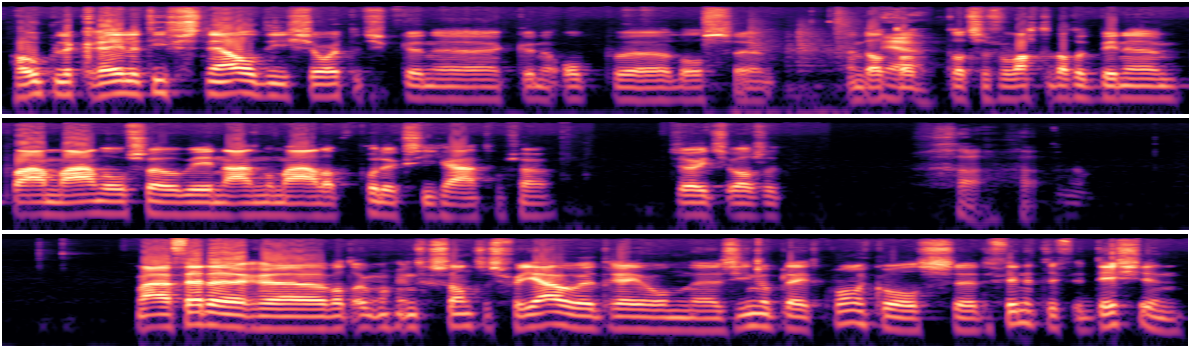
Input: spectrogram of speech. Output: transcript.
hopelijk relatief snel die shortage kunnen, kunnen oplossen. en dat, Ja. dat, dat ze verwachten dat het binnen een paar maanden of zo weer naar normale productie gaat of zo. Zoiets was het. Ha, ha. Maar verder, eh, wat ook nog interessant is voor jou, eh, Dreon, eh, Xenoblade Chronicles Definitive Edition.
